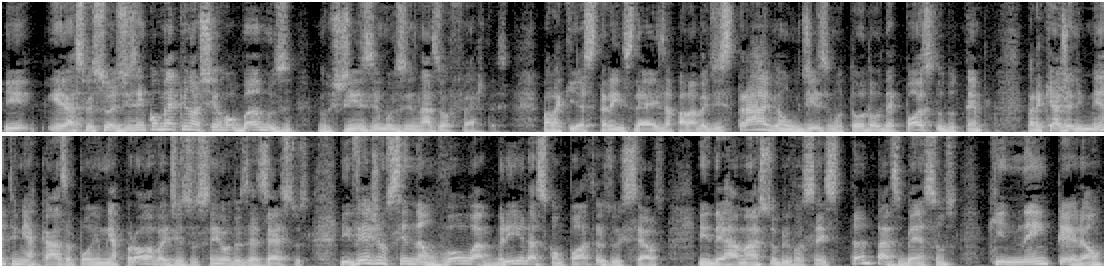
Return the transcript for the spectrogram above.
e, e as pessoas dizem: como é que nós te roubamos nos dízimos e nas ofertas? Malaquias 3,10, a palavra diz: tragam o dízimo todo ao depósito do templo, para que haja alimento em minha casa, ponham-me à prova, diz o Senhor dos Exércitos, e vejam se não vou abrir as comportas dos céus e derramar sobre vocês tantas bênçãos que nem terão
